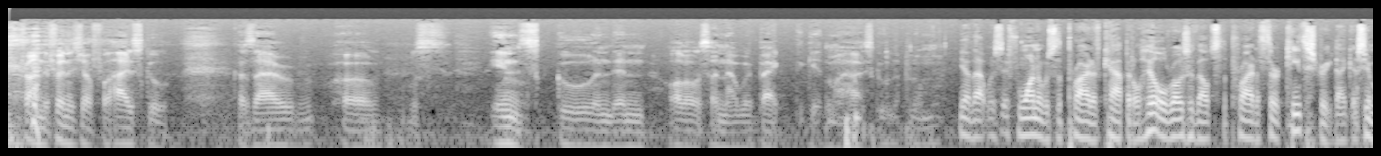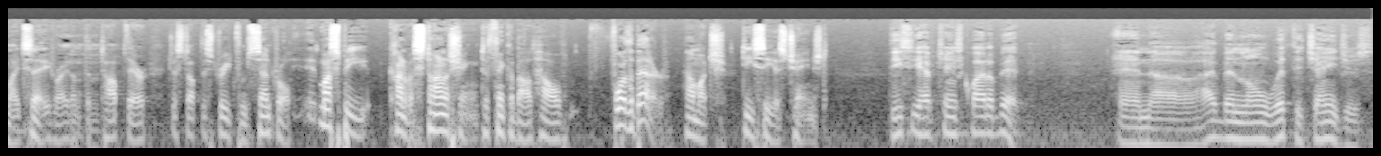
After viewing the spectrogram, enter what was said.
trying to finish up for high school because I uh, was in school, and then all of a sudden I went back my high school diploma. Yeah, that was if one was the pride of Capitol Hill, Roosevelt's the pride of 13th Street, I guess you might say, right up the top there, just up the street from Central. It must be kind of astonishing to think about how, for the better, how much D.C. has changed. DC have changed quite a bit, and uh, I've been along with the changes,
